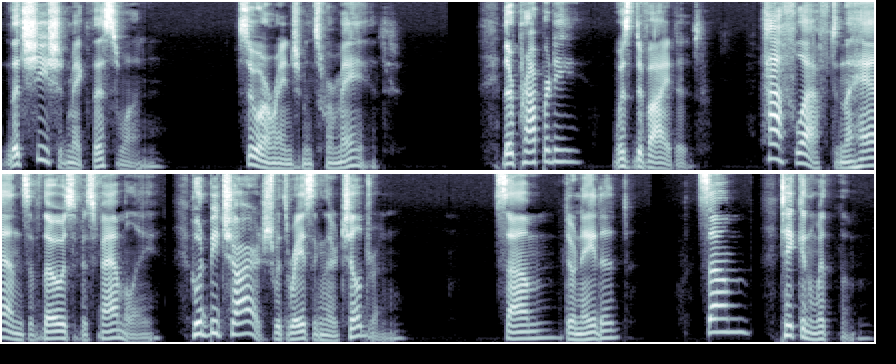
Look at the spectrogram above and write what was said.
that she should make this one. So arrangements were made. Their property was divided, half left in the hands of those of his family who would be charged with raising their children. Some donated, some taken with them.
